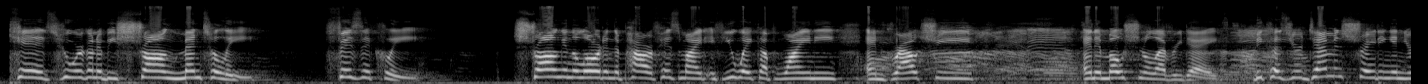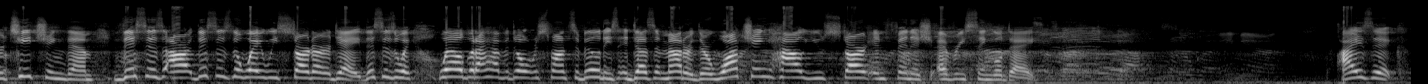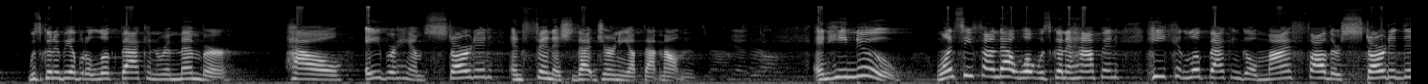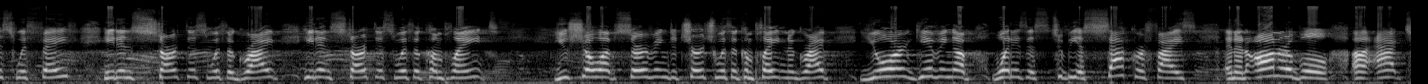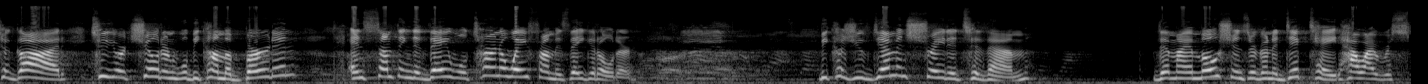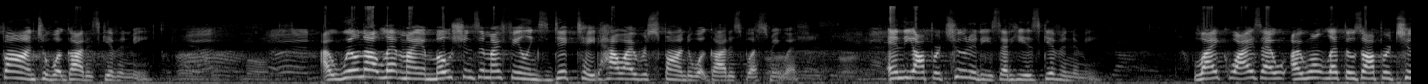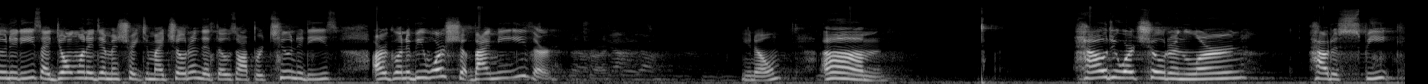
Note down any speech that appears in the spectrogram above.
kids who are going to be strong mentally, physically, strong in the Lord and the power of His might if you wake up whiny and grouchy and emotional every day. Because you're demonstrating and you're teaching them this is our this is the way we start our day. This is the way well but i have adult responsibilities. It doesn't matter. They're watching how you start and finish every single day. Isaac was going to be able to look back and remember how abraham started and finished that journey up that mountain and he knew once he found out what was going to happen, he could look back and go, My father started this with faith. He didn't start this with a gripe, he didn't start this with a complaint. You show up serving to church with a complaint and a gripe, you're giving up what is this to be a sacrifice and an honorable uh, act to God to your children will become a burden and something that they will turn away from as they get older. Because you've demonstrated to them that my emotions are going to dictate how I respond to what God has given me. I will not let my emotions and my feelings dictate how I respond to what God has blessed me with and the opportunities that He has given to me. Likewise, I, I won't let those opportunities, I don't want to demonstrate to my children that those opportunities are going to be worshiped by me either. You know? Um, how do our children learn how to speak?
